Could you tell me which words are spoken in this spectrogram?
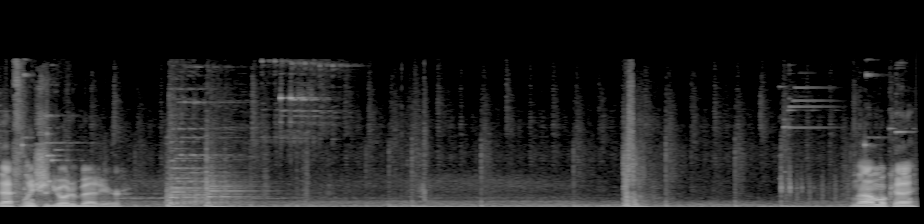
Definitely should go to bed here. No, I'm okay.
